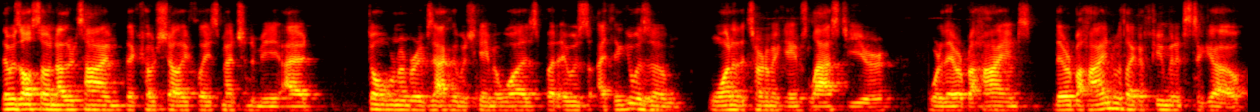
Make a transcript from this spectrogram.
There was also another time that Coach Shelley Klaes mentioned to me. I don't remember exactly which game it was, but it was, I think it was um, one of the tournament games last year where they were behind. They were behind with like a few minutes to go,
